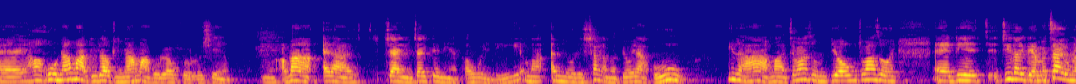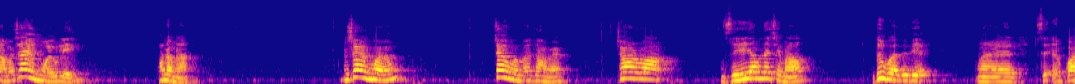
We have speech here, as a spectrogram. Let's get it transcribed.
အဲဟာဟိုနားမှာဒီလောက်ဒီနားမှာဟိုလောက်ဆိုလို့ရှိရင်အမအဲ့ဒါကြိုက်ရင်ကြိုက်တဲ့နေရာတော့ဝင်လေအမအမျိုးတွေရှက်လာမပြောရဘူးဒီလားအမကျမဆိုမပြောဘူးကျမဆိုရင်အဲဒီကြည့်လိုက်တယ်မကြိုက်ဘူးလားမကြိုက်ရင်မဝယ်ဘူးလေဟုတ်တယ်မလား မကြိုက်ရင်မဝယ်ဘူးကြိုက်ဝင်မှသာပဲကျမတို့ကဈေးရောက်တဲ့ချိန်မှာသူ့ပဲဖြစ်ဖြစ်အဲကွာ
